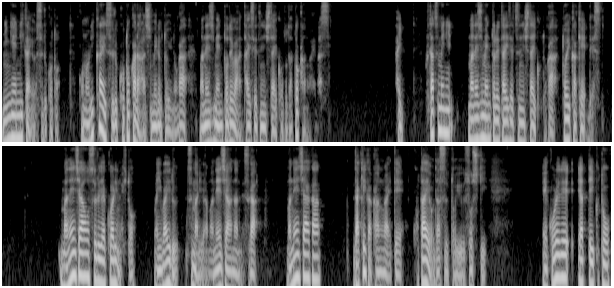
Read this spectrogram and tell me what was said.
人間理解をすること。この理解することから始めるというのが、マネジメントでは大切にしたいことだと考えます。はい。二つ目に、マネジメントで大切にしたいことが問いかけです。マネージャーをする役割の人、まいわゆる、つまりはマネージャーなんですが、マネージャーがだけが考えて答えを出すという組織、えこれでやっていくと、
